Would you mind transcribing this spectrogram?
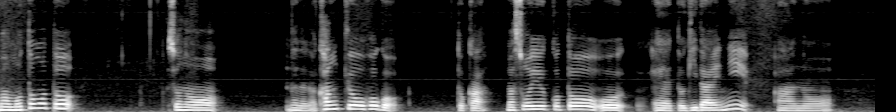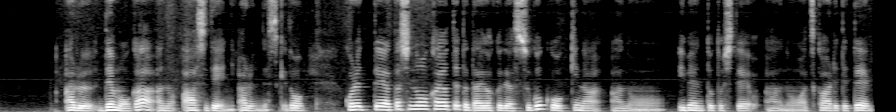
まあもともとそのなんだろう環境保護とか、まあ、そういうことを、えーと、議題にあのあるデモがあのアースデーにあるんですけどこれって私の通ってた大学ではすごく大きなあのイベントとしてあの扱われてて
